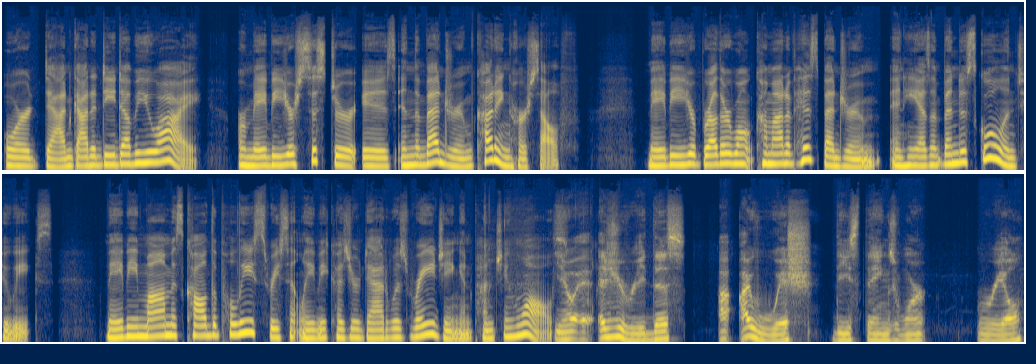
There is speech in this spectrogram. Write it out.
or dad got a DWI, or maybe your sister is in the bedroom cutting herself. Maybe your brother won't come out of his bedroom and he hasn't been to school in two weeks. Maybe mom has called the police recently because your dad was raging and punching walls. You know, as you read this, I, I wish these things weren't real.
